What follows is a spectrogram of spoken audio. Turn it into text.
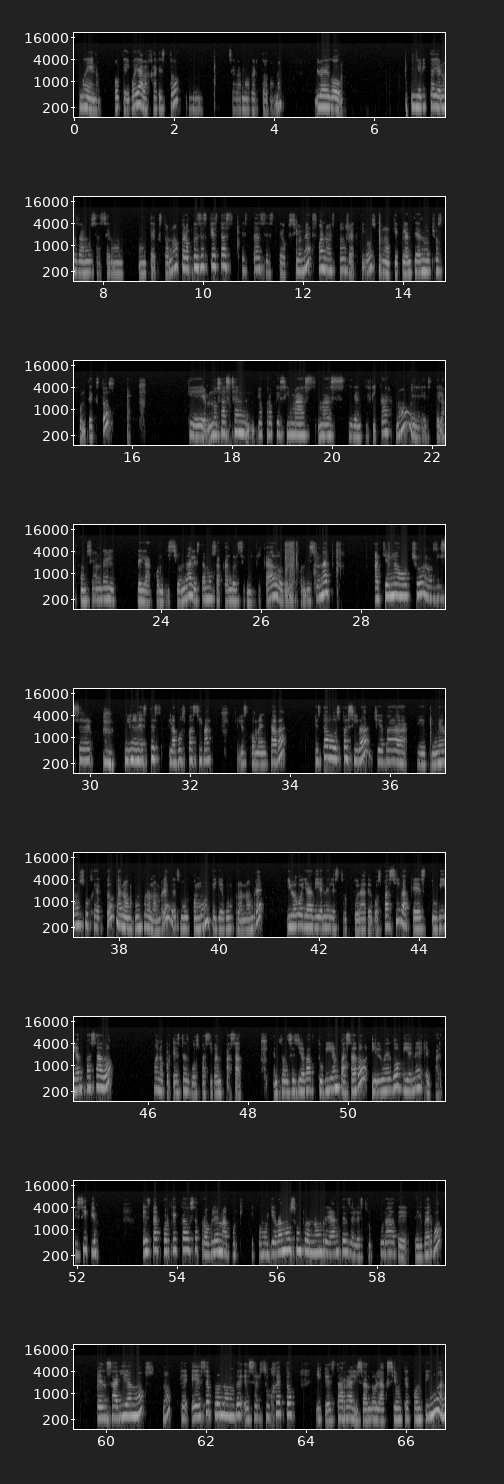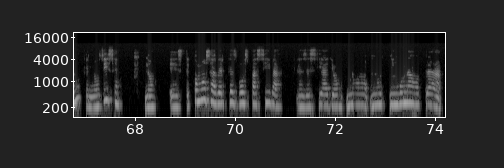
Bueno, ok, voy a bajar esto y se va a mover todo, ¿no? Luego, y ahorita ya nos vamos a hacer un, un texto, ¿no? Pero pues es que estas, estas este, opciones, bueno, estos reactivos como que plantean muchos contextos que nos hacen, yo creo que sí, más, más identificar, ¿no? Este, la función del, de la condicional, estamos sacando el significado de la condicional. Aquí en la 8 nos dice, miren, esta es la voz pasiva que les comentaba, esta voz pasiva lleva eh, primero un sujeto, bueno, un pronombre, es muy común que lleve un pronombre, y luego ya viene la estructura de voz pasiva, que es tu bien pasado, bueno, porque esta es voz pasiva en pasado. Entonces lleva tu bien pasado y luego viene el participio. Esta, ¿por qué causa problema? Porque como llevamos un pronombre antes de la estructura de, del verbo, pensaríamos ¿no? que ese pronombre es el sujeto y que está realizando la acción que continúa, ¿no? Que nos dicen, no, este, ¿cómo saber que es voz pasiva? Les decía yo, no, no ninguna otra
